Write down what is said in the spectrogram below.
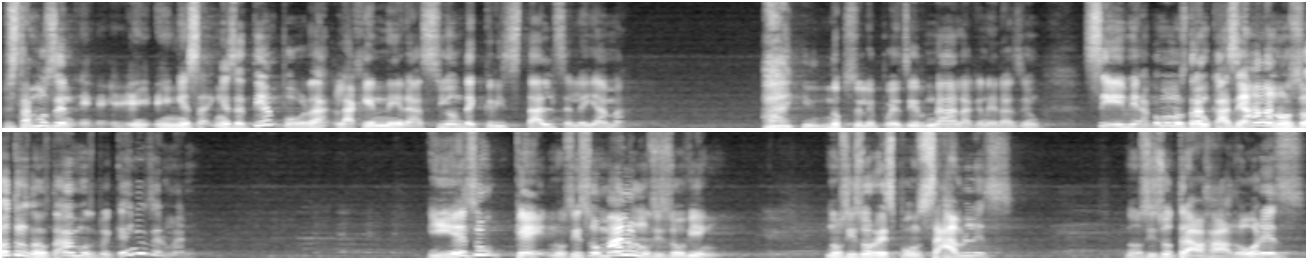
Estamos en, en, esa, en, ese tiempo, ¿verdad? La generación de cristal se le llama. Ay, no se le puede decir nada a la generación. Sí, vea cómo nos trancaseaban a nosotros cuando estábamos pequeños, hermano. ¿Y eso qué? ¿Nos hizo mal o nos hizo bien? nos hizo responsables, nos hizo trabajadores,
